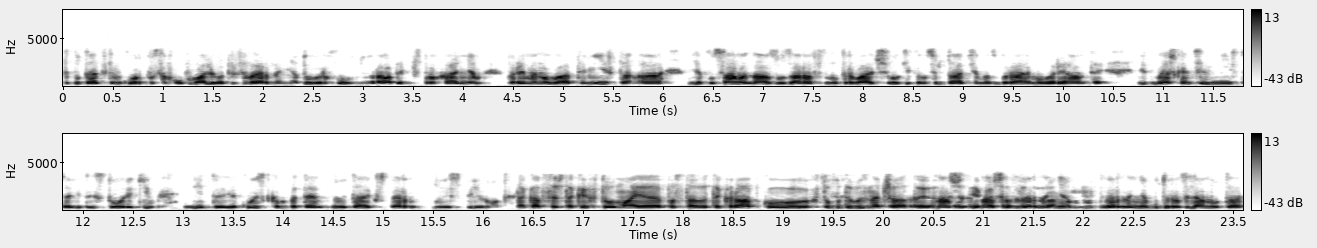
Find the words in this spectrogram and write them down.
депутатським корпусом ухвалювати звернення до Верховної Ради з проханням перейменувати місто. А яку саме назву зараз ну тривають широкі консультації. Ми збираємо варіанти від мешканців міста, від істориків, від якоїсь компетентної та експертної спільноти. Так, а все ж таки, хто має поставити крапку, хто буде визначати? Наше, наше звернення звернення буде розглянуто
